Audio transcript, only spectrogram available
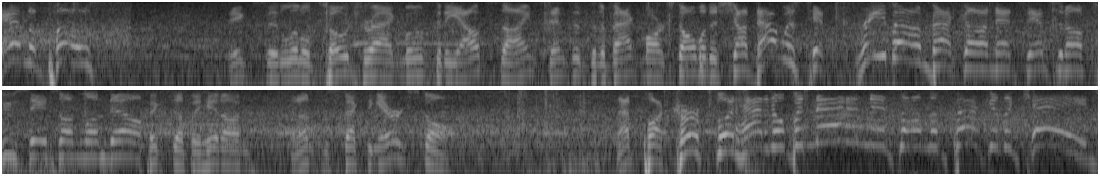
and the post. Takes a little toe drag move to the outside, sends it to the back. Marc Staal with a shot. That was tipped. Rebound back on net. Samsonov two saves on Lundell. Picks up a hit on an unsuspecting Eric Staal. That puck, Kerfoot had an open net, and it's on the back of the cage.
